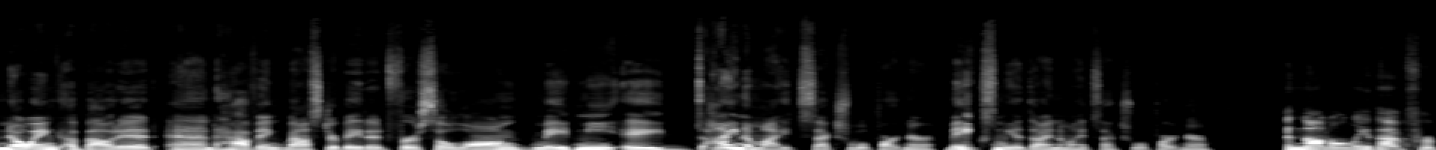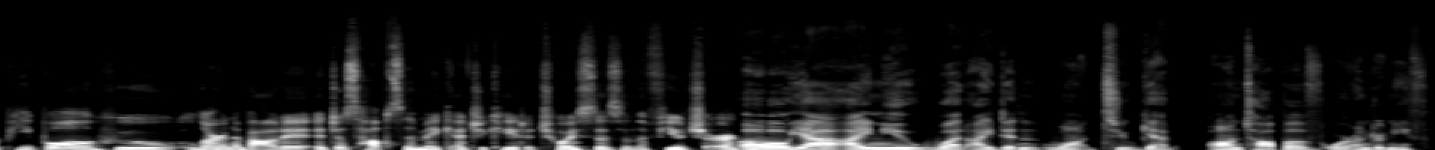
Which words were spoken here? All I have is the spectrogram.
knowing about it and having masturbated for so long made me a dynamite sexual partner, makes me a dynamite sexual partner. And not only that, for people who learn about it, it just helps them make educated choices in the future. Oh, yeah. I knew what I didn't want to get on top of or underneath.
